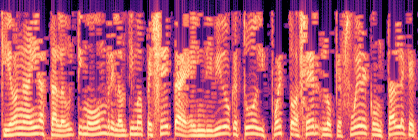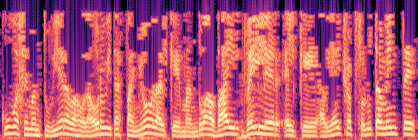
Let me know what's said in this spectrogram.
que iban a ir hasta el último hombre y la última peseta, el individuo que estuvo dispuesto a hacer lo que fuere con tal de que Cuba se mantuviera bajo la órbita española, el que mandó a Baylor, el que había hecho absolutamente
